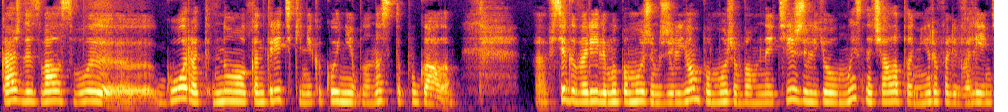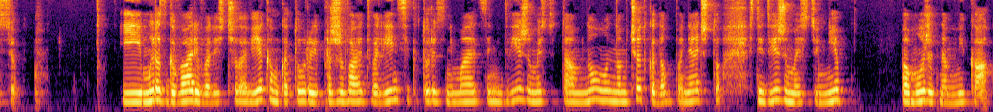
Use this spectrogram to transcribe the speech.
Каждый звал свой э, город, но конкретики никакой не было. Нас это пугало. Э, все говорили, мы поможем жильем, поможем вам найти жилье. Мы сначала планировали Валенсию. И мы разговаривали с человеком, который проживает в Валенсии, который занимается недвижимостью там, но он нам четко дал понять, что с недвижимостью не поможет нам никак.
